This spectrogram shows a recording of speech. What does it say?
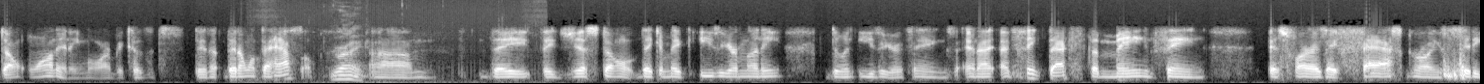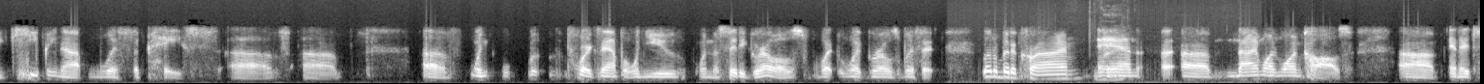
don't want anymore because it's they don't they don't want the hassle. Right. Um, they they just don't. They can make easier money doing easier things, and I, I think that's the main thing as far as a fast growing city keeping up with the pace of uh, of when for example when you when the city grows what what grows with it? A little bit of crime right. and uh, uh, 911 calls. Uh, and it's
